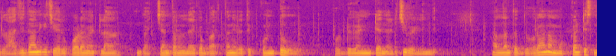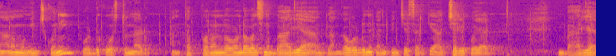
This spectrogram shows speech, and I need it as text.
రాజధానికి చేరుకోవడం ఎట్లా? గత్యంతరం లేక భర్తని వెతుక్కుంటూ ఒడ్డు వెంటే నడిచి వెళ్ళింది. అల్లంత దూరాన ముక్కంటి స్నానం ముగించుకొని ఒడ్డుకు వస్తున్నాడు. అంతఃపురంలో ఉండవలసిన భార్య గంగ ఒడ్డును కనిపించేసరికి ఆశ్చర్యపోయాడు. భార్య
